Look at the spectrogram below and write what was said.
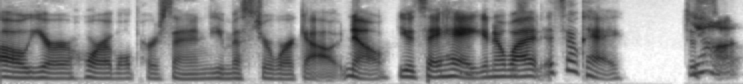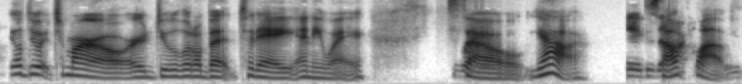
oh, you're a horrible person. You missed your workout. No, you'd say, hey, you know what? It's okay. Just Yeah. you'll do it tomorrow or do a little bit today anyway. So, Right. yeah, self love. Exactly.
